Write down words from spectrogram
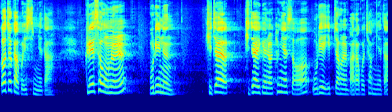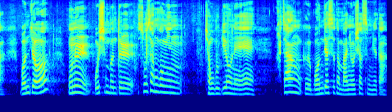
꺼져가고 있습니다. 그래서 오늘 우리는 기자 기자회견을 통해서 우리의 입장을 말하고자 합니다. 먼저 오늘 오신 분들 소상공인 전국위원회에 가장 그 먼 데서도 많이 오셨습니다.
